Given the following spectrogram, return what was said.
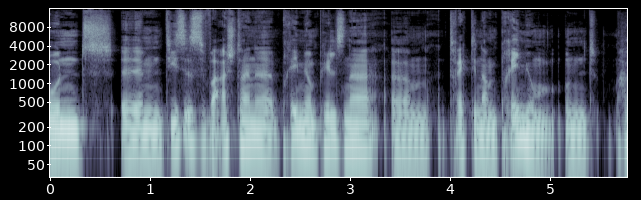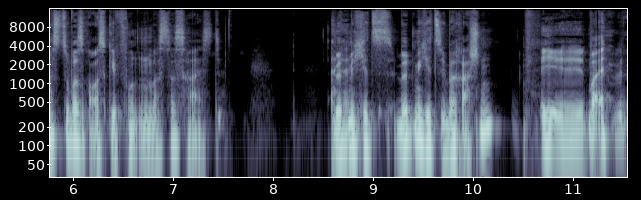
Und ähm, dieses Warsteiner Premium Pilsner ähm, trägt den Namen Premium. Und hast du was rausgefunden, was das heißt? Würde äh, mich jetzt, würde mich jetzt überraschen. Äh, weil,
